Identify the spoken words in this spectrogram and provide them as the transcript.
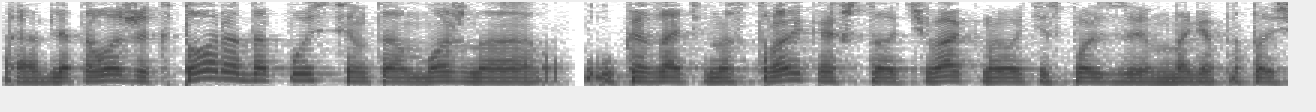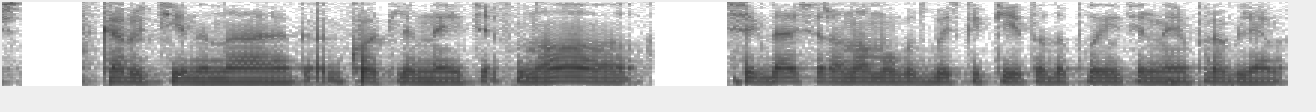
Э, для того же Ктора, допустим, там можно указать в настройках, что, чувак, мы вот используем многопоточно карутины на Kotlin Native, но всегда все равно могут быть какие-то дополнительные проблемы.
